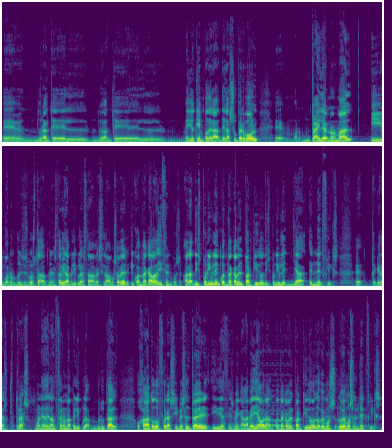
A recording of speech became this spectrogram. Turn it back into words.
eh, durante, el, durante el medio tiempo de la, de la Super Bowl. Eh, bueno, un tráiler normal y bueno, pues dices, pues está, está, bien la película, está, a ver si la vamos a ver. Y cuando acaba dicen, pues ahora disponible en cuanto acabe el partido, disponible ya en Netflix. Eh, te quedas, ostras, manera de lanzar una película, brutal. Ojalá todo fuera así. Ves el tráiler y dices, venga, a la media hora, cuando acabe el partido, lo vemos, lo vemos en Netflix.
